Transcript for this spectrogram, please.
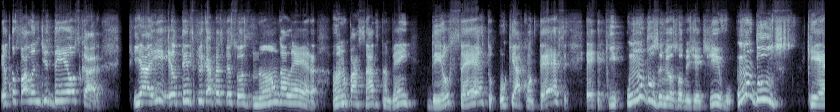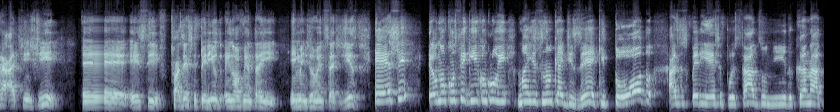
Eu tô falando de Deus, cara. E aí eu tento explicar para as pessoas: não, galera, ano passado também deu certo. O que acontece é que um dos meus objetivos, um dos que era atingir é, esse, fazer esse período em 90 e em menos de 97 dias, esse eu não consegui concluir. Mas isso não quer dizer que todas as experiências por Estados Unidos, Canadá,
